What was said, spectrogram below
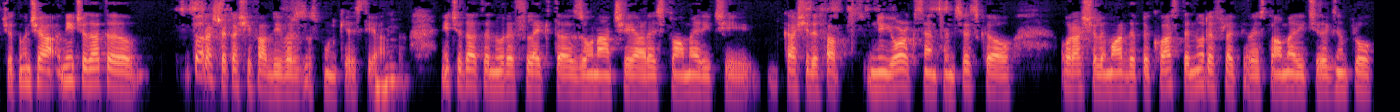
Și atunci niciodată, doar așa ca și fapt divers o spun chestia mm-hmm. asta, niciodată nu reflectă zona aceea restul Americii, ca și de fapt New York, San Francisco, orașele mari de pe coaste, nu reflectă restul Americii. De exemplu,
